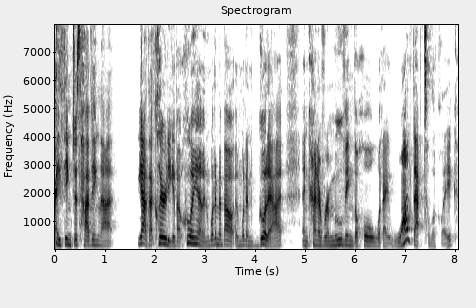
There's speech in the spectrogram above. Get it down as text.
I think just having that, yeah, that clarity about who I am and what I'm about and what I'm good at, and kind of removing the whole what I want that to look like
